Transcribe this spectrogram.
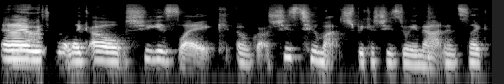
And yeah. I always felt like, oh, she's like, oh gosh, she's too much because she's doing that. And it's like,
